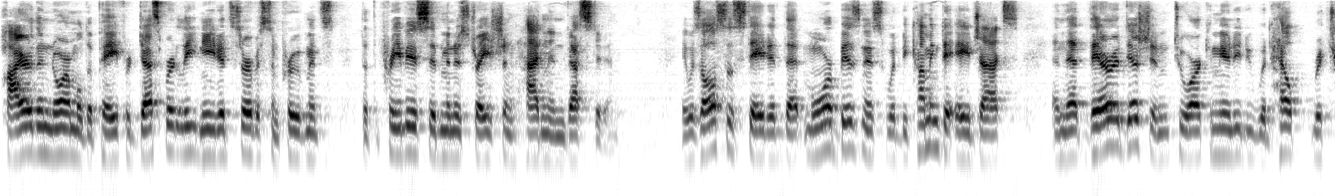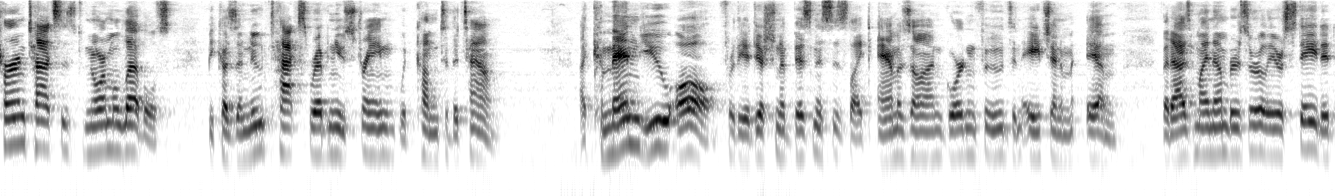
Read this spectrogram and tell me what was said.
higher than normal to pay for desperately needed service improvements that the previous administration hadn't invested in. It was also stated that more business would be coming to Ajax and that their addition to our community would help return taxes to normal levels because a new tax revenue stream would come to the town. I commend you all for the addition of businesses like Amazon, Gordon Foods, and H&M, but as my numbers earlier stated,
